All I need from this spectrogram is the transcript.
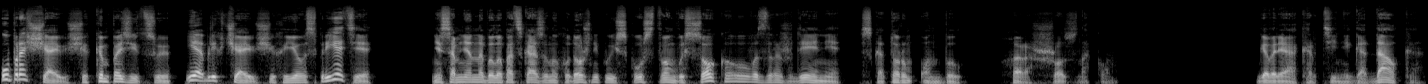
упрощающих композицию и облегчающих ее восприятие, несомненно, было подсказано художнику искусством высокого возрождения, с которым он был хорошо знаком. Говоря о картине «Гадалка»,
